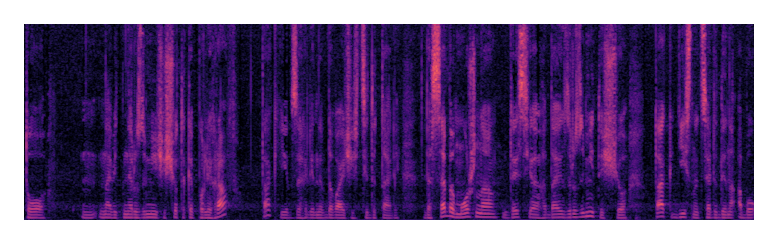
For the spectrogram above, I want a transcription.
то навіть не розуміючи, що таке поліграф, так, і взагалі не вдаваючись в ці деталі, для себе можна десь, я гадаю, зрозуміти, що так, дійсно ця людина або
